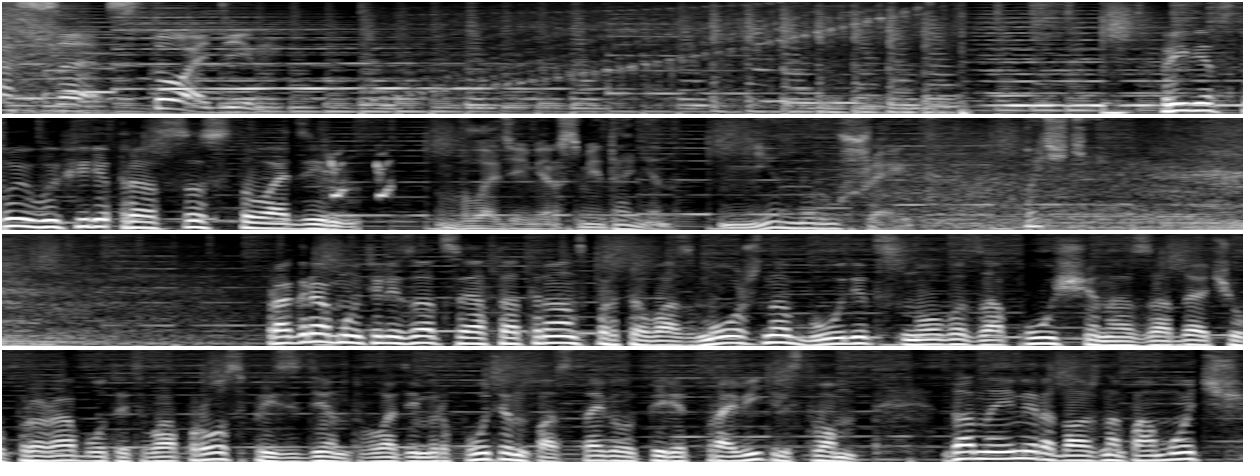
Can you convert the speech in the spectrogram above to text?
Трасса 101. Приветствую в эфире трасса 101. Владимир Сметанин не нарушает. Почти. Программа утилизации автотранспорта, возможно, будет снова запущена. Задачу проработать вопрос президент Владимир Путин поставил перед правительством. Данная мера должна помочь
